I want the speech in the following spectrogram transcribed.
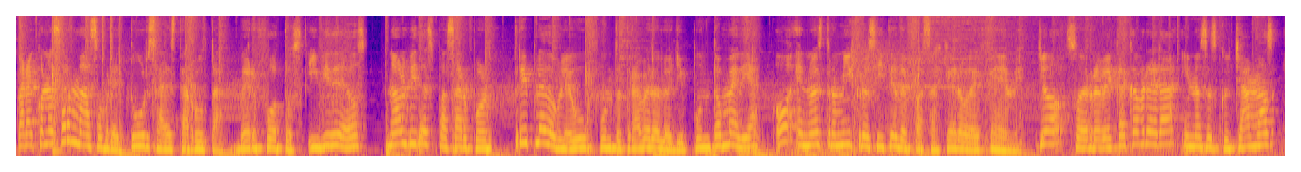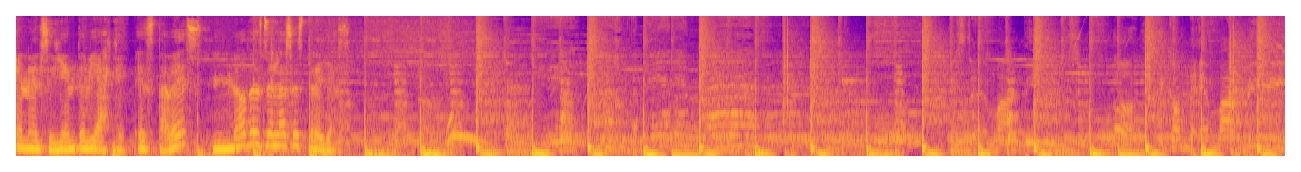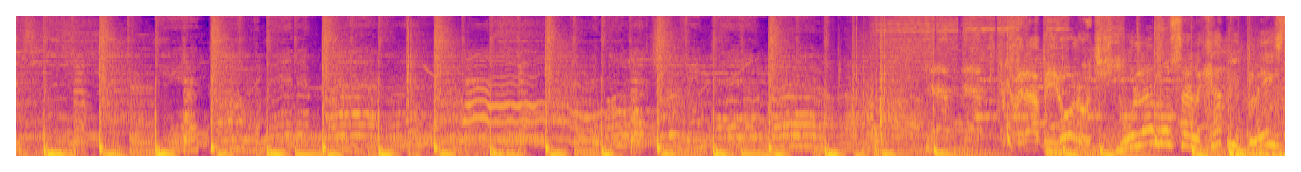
Para conocer más sobre tours a esta ruta, ver fotos y videos, no olvides pasar por www.travelology.media o en nuestro micrositio de Pasajero FM. Yo soy Rebeca Cabrera y nos escuchamos en el siguiente viaje, esta vez no desde las estrellas.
